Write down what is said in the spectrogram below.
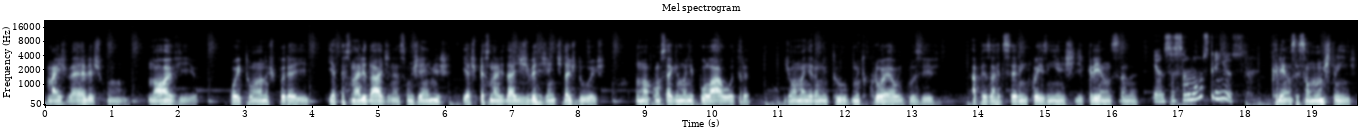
mais velhas, com nove, oito anos por aí, e a personalidade, né? São gêmeas e as personalidades divergentes das duas. Uma consegue manipular a outra de uma maneira muito, muito cruel, inclusive. Apesar de serem coisinhas de criança, né? Crianças são monstrinhos. Crianças são monstrinhos.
